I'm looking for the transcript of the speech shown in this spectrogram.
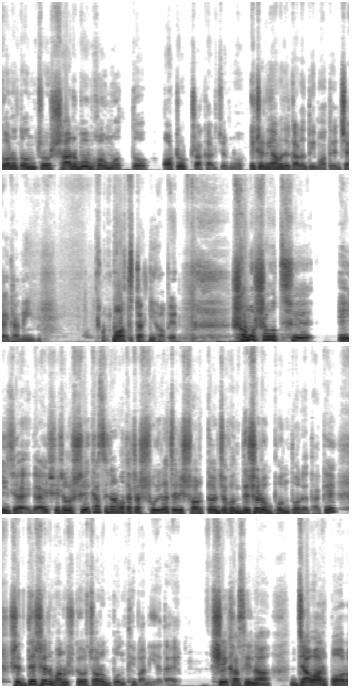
গণতন্ত্র সার্বভৌমত্ব অটুট রাখার জন্য। এটা নিয়ে আমাদের কারও দ্বিমতের জায়গা নেই। পথটা কি হবে? সমস্যা হচ্ছে এই জায়গায়, সেটা হলো শেখ হাসিনার মতো একটা স্বৈরাচারী সরকার যখন দেশের অভ্যন্তরে থাকে, সে দেশের মানুষকে ওর চরমপন্থী বানিয়ে দেয়। শেখ হাসিনা যাওয়ার পর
